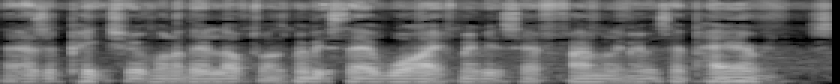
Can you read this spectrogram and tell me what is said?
that has a picture of one of their loved ones. Maybe it's their wife, maybe it's their family, maybe it's their parents.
